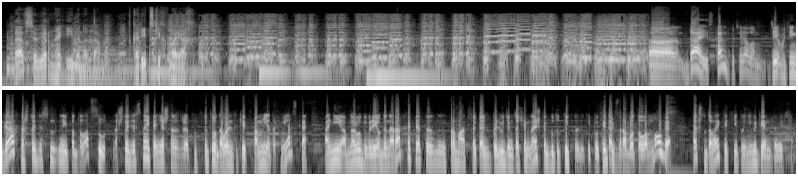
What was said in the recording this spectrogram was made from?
Да, все верно, именно там, в Карибских морях. А, да, и Скарлетт потеряла в деньгах, на что Дисней подала в суд. На что Дисней, конечно же, поступил довольно-таки, по мне, так мерзко. Они обнародовали ее гонорар, хотя это информация как бы людям, зачем, знаешь, как будто тыкнули. Типа, ты и так заработала много, так что давай-ка, типа, не выпендривайся.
